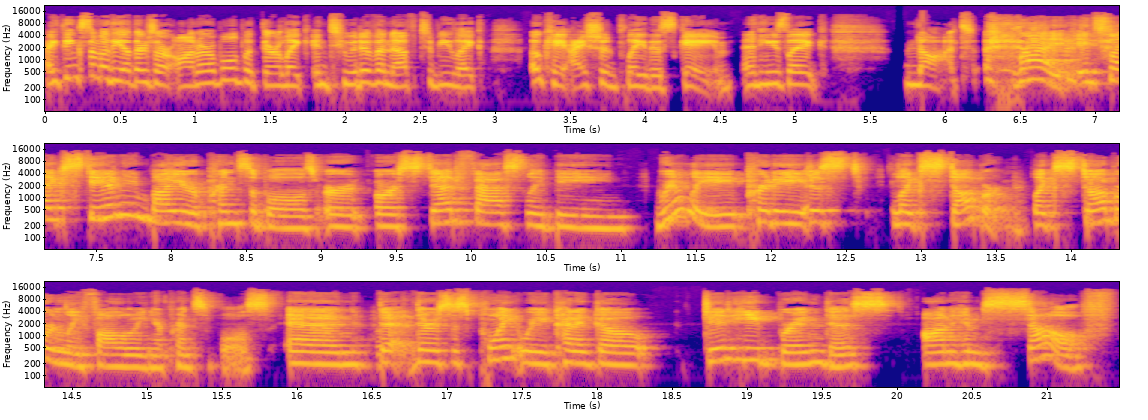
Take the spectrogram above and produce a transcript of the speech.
I think some of the others are honorable, but they're like intuitive enough to be like, okay, I should play this game. And he's like, not right it's like standing by your principles or or steadfastly being really pretty just like stubborn like stubbornly following your principles and th- there's this point where you kind of go did he bring this on himself.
